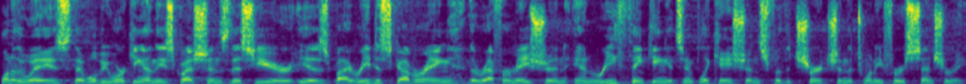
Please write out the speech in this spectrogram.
One of the ways that we'll be working on these questions this year is by rediscovering the Reformation and rethinking its implications for the church in the 21st century.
